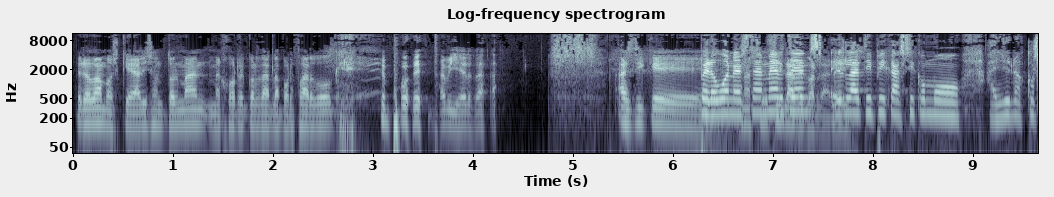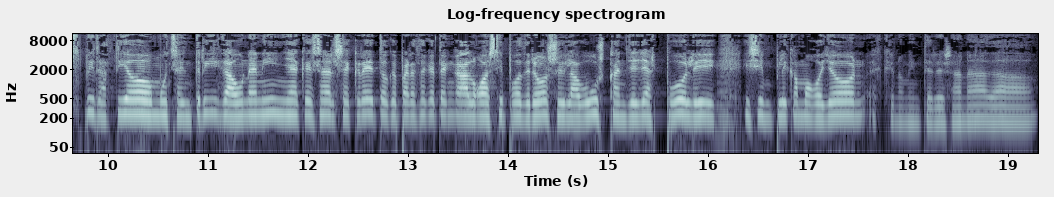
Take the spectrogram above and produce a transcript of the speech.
Pero vamos, que Alison Tolman, mejor recordarla por Fargo que por esta mierda. Así que. Pero bueno, no esta si Emergence es la típica así como hay una conspiración, mucha intriga, una niña que es el secreto, que parece que tenga algo así poderoso y la buscan y ella es poli Mm. y se implica mogollón. Es que no me interesa nada.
